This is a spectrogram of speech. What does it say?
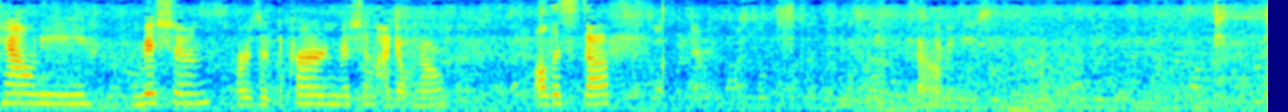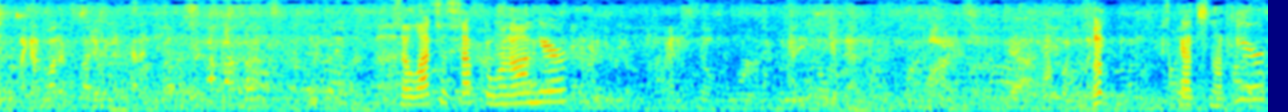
County Mission. Or is it the Kern Mission? I don't know. All this stuff. So. So lots of stuff going on here. Oh, Scott's not here.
